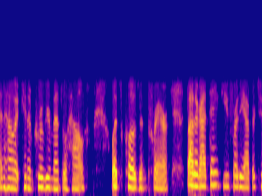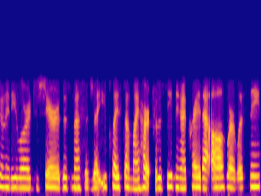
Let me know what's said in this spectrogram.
and how it can improve your mental health. Let's close in prayer. Father God, thank you for the opportunity, Lord, to share this message that you placed on my heart for this evening. I pray that all who are listening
